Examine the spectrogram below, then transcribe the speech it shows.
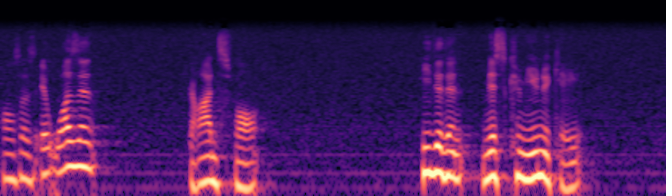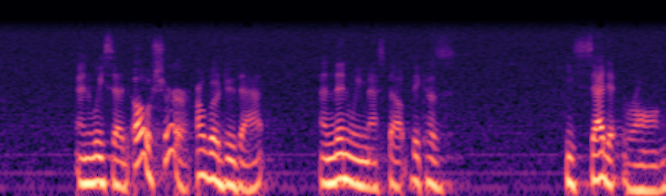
Paul says it wasn't God's fault. He didn't miscommunicate. And we said, oh, sure, I'll go do that. And then we messed up because he said it wrong.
